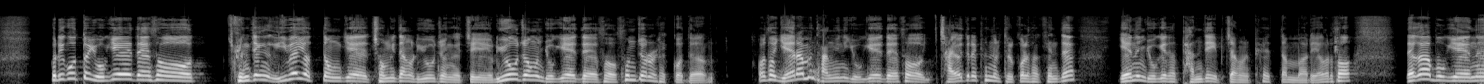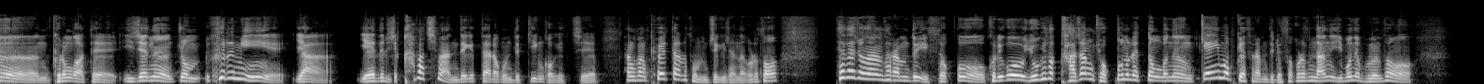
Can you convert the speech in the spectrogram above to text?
그리고 또 여기에 대해서 굉장히 의외였던 게 정의당 류호정이었지 류호정은 여기에 대해서 손절을 했거든 그래서 얘라면 당연히 여기에 대해서 자유들의 편을 들 거라 생각했는데 얘는 여기에 대해서 반대 입장을 표했단 말이에요. 그래서 내가 보기에는 그런 것 같아. 이제는 좀 흐름이 야 얘들 이제 카바치면 안 되겠다라고 느낀 거겠지. 항상 표에 따라서 움직이잖아. 그래서 세대 전하는 사람도 있었고 그리고 여기서 가장 격분을 했던 거는 게임 업계 사람들이었어. 그래서 나는 이번에 보면서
